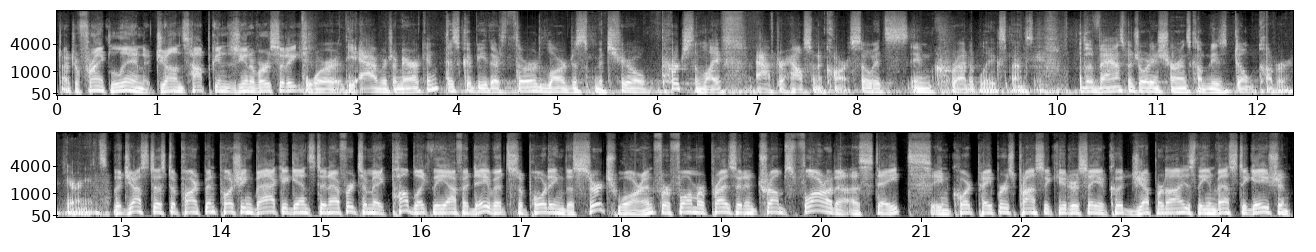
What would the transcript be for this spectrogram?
Dr. Frank Lin at Johns Hopkins University. For the average American, this could be their third largest material purchase in life after house and a car. So it's incredibly expensive. The vast majority majority insurance companies don't cover hearing aids. The Justice Department pushing back against an effort to make public the affidavit supporting the search warrant for former President Trump's Florida estate. In court papers, prosecutors say it could jeopardize the investigation.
